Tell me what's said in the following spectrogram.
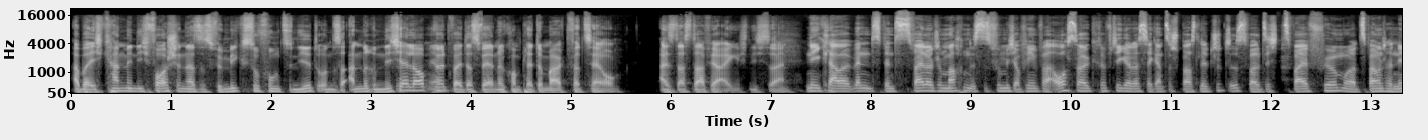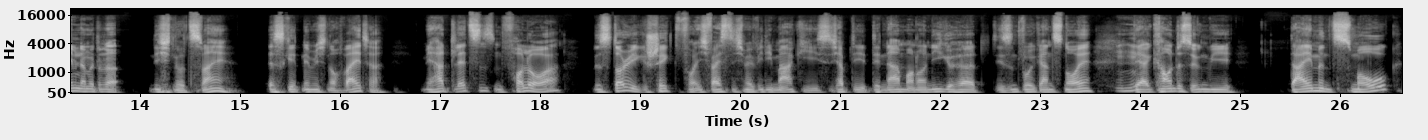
Aber ich kann mir nicht vorstellen, dass es für Mixtu funktioniert und es anderen nicht erlaubt wird, weil das wäre eine komplette Marktverzerrung. Also das darf ja eigentlich nicht sein. Nee, klar, aber wenn es zwei Leute machen, ist es für mich auf jeden Fall aussagekräftiger, dass der ganze Spaß legit ist, weil sich zwei Firmen oder zwei Unternehmen damit oder. Nicht nur zwei. Es geht nämlich noch weiter. Mir hat letztens ein Follower eine Story geschickt von, ich weiß nicht mehr, wie die Marke hieß. Ich habe den Namen auch noch nie gehört. Die sind wohl ganz neu. Mhm. Der Account ist irgendwie Diamond Smoke.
